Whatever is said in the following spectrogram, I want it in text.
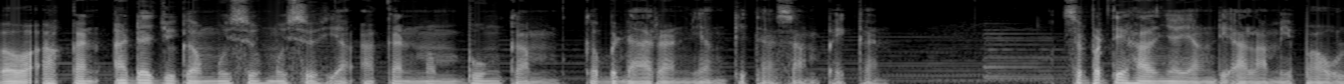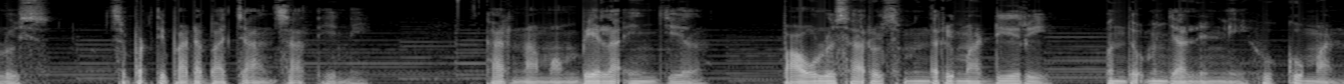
bahwa akan ada juga musuh-musuh yang akan membungkam kebenaran yang kita sampaikan. Seperti halnya yang dialami Paulus, seperti pada bacaan saat ini. Karena membela Injil, Paulus harus menerima diri untuk menjalani hukuman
